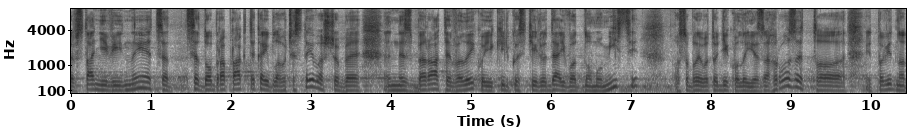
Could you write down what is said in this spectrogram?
в стані війни це, це добра практика і благочестива, щоб не збирати великої кількості людей в одному місці, особливо тоді, коли є загрози, то відповідно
